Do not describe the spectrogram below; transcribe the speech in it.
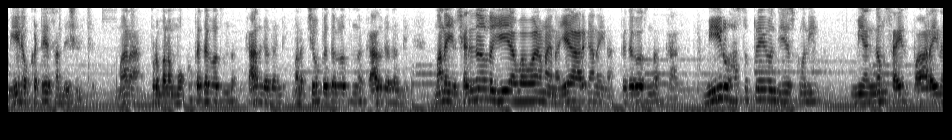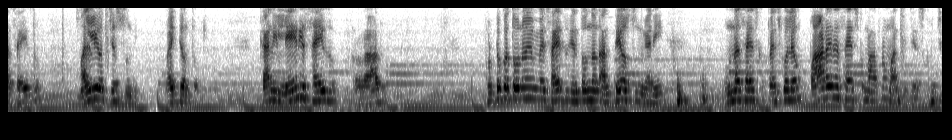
నేను ఒక్కటే సందేశం ఇచ్చేది. మన ఇప్పుడు మన మొక్కు పెద్దగా అవుతుందా? కాదు కదండి. మన చెవు పెద్దగా అవుతుందా? కాదు కదండి. మన శరీరంలో ఏ అభావమైనా ఏ ఆర్గానైనా పెద్దగా అవుతుందా? కాదు. మీరు హస్తప్రయోగం చేసుకొని మీ అంగం సైజు పాడైన సైజు మళ్ళీ వచ్చేస్తుంది వైద్యంతో. కానీ లేని సైజు రాదు. పుట్టుకతోనే మీ సైజు ఎంత ఉందో అంతే వస్తుంది కానీ ఉన్న సైజుకు పెంచుకోలేము పాడైన సైజుకు మాత్రం మంచి చేసుకోవచ్చు.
